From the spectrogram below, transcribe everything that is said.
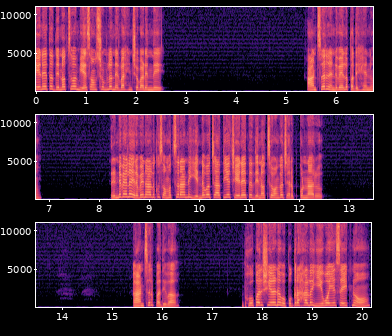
చేనేత దినోత్సవం ఏ సంవత్సరంలో నిర్వహించబడింది? ఆన్సర్ రెండు వేల పదిహేను. రెండు వేల ఇరవై నాలుగు సంవత్సరాన్ని ఎన్నవ జాతీయ చేనేత దినోత్సవంగా జరుపుకున్నారు. ఆన్సర్ పదివ. భూపరిశీలన ఉపగ్రహాలు ఈఓఎస్ ఎయిట్ను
